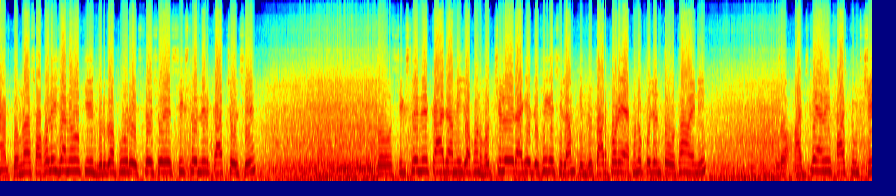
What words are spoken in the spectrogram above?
আর তোমরা সকলেই জানো কি দুর্গাপুর এক্সপ্রেসওয়ে সিক্স লেনের কাজ চলছে। তো সিক্স লেনের কাজ আমি যখন হচ্ছিল এর আগে দেখে গেছিলাম, কিন্তু তারপরে এখনও পর্যন্ত ওঠা হয়নি। তো আজকে আমি ফার্স্ট উঠছি।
